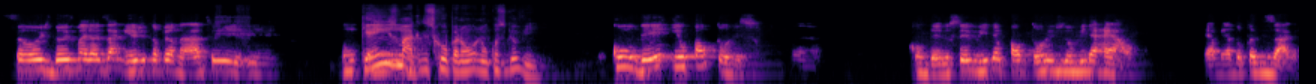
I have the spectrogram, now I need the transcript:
são os dois melhores zagueiros do campeonato e. e Quem, tem... Smack? Desculpa, não, não consegui ouvir. Kundê e o Paul Torres. É, Kundê do Sevilha e o Paul Torres do Villarreal. É a minha dupla de zaga.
